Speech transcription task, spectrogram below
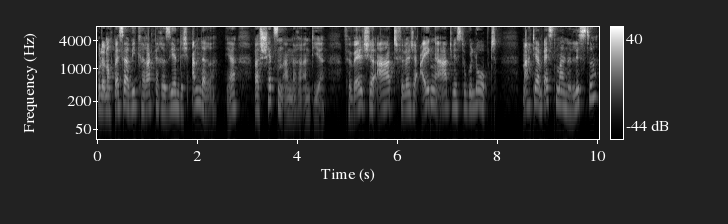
Oder noch besser, wie charakterisieren dich andere? Ja, was schätzen andere an dir? Für welche Art, für welche Eigenart wirst du gelobt? Mach dir am besten mal eine Liste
